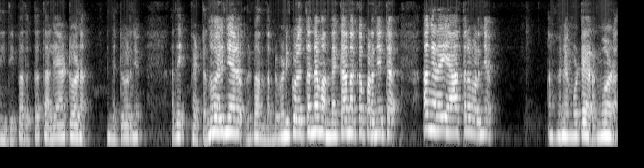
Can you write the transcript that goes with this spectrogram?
നിധി പതുക്കെ തലയാട്ടുവാണ്. എന്നിട്ട് പറഞ്ഞു അതെ പെട്ടെന്ന് കഴിഞ്ഞാലോ ഒരു പന്ത്രണ്ട് മണിക്കുള്ളിൽ തന്നെ വന്നേക്കാന്നൊക്കെ പറഞ്ഞിട്ട് അങ്ങനെ യാത്ര പറഞ്ഞ്. അവൻ അങ്ങോട്ട് ഇറങ്ങുവാണ്.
